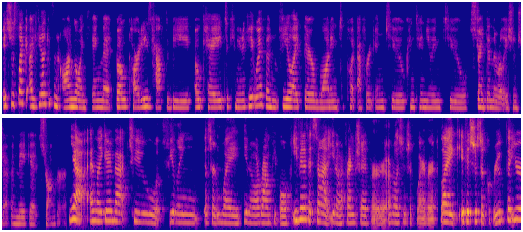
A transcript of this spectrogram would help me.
It's just like, I feel like it's an ongoing thing that both parties have to be okay to communicate with and feel like they're wanting to put effort into continuing to strengthen the relationship and make it stronger. Yeah. And like going back to feeling a certain way, you know, around people, even if it's not, you know, a friendship or a relationship, whatever, like if it's just a group that you're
